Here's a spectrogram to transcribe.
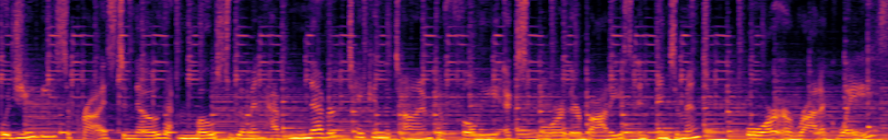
Would you be surprised to know that most women have never taken the time to fully explore their bodies in intimate or erotic ways?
